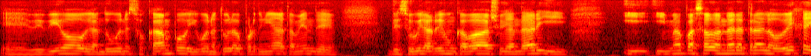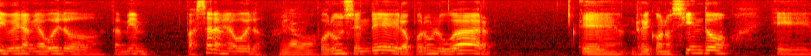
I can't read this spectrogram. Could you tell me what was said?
vivió y anduvo en esos campos y bueno, tuve la oportunidad también de, de subir arriba un caballo y andar y, y, y me ha pasado andar atrás de la oveja y ver a mi abuelo también, pasar a mi abuelo por un sendero, por un lugar, eh, reconociendo eh,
